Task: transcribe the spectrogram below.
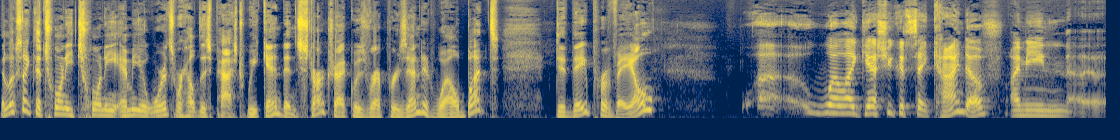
It looks like the 2020 Emmy Awards were held this past weekend, and Star Trek was represented well, but did they prevail? Well, I guess you could say kind of. I mean, uh,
